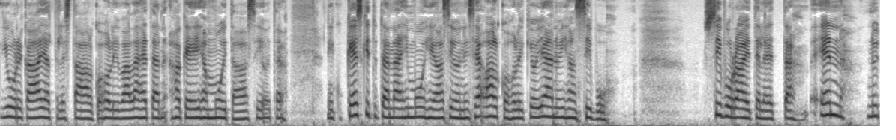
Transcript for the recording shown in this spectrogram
juurikaan ajattele sitä alkoholia, vaan lähdetään hakemaan ihan muita asioita. Niin kun keskitytään näihin muihin asioihin, niin se alkoholikin on jäänyt ihan sivu, sivuraitelle, että en nyt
